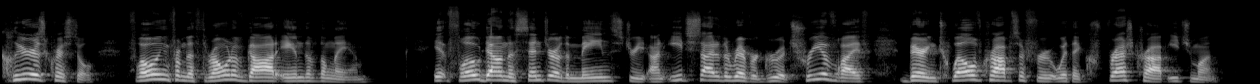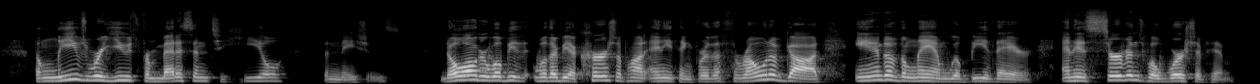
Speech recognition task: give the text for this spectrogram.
clear as crystal flowing from the throne of God and of the Lamb. It flowed down the center of the main street. On each side of the river grew a tree of life, bearing 12 crops of fruit with a fresh crop each month. The leaves were used for medicine to heal the nations. No longer will, be, will there be a curse upon anything, for the throne of God and of the Lamb will be there, and his servants will worship him,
